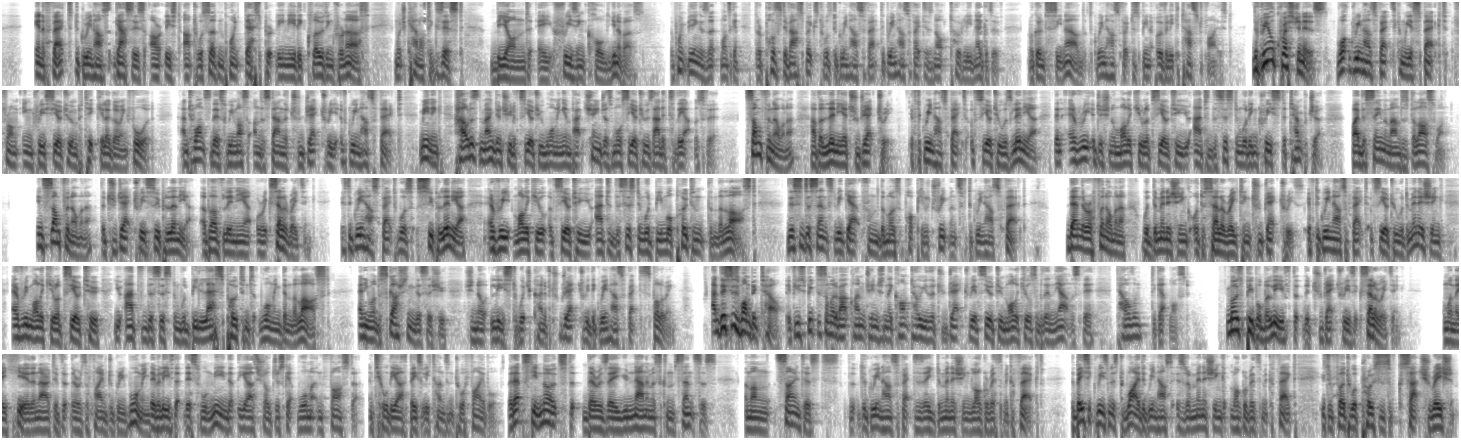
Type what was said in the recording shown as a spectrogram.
In effect, the greenhouse gases are at least up to a certain point desperately needed clothing for an Earth which cannot exist beyond a freezing cold universe. The point being is that, once again, there are positive aspects towards the greenhouse effect. The greenhouse effect is not totally negative. We're going to see now that the greenhouse effect has been overly catastrophized. The real question is, what greenhouse effect can we expect from increased CO2 in particular going forward? And to answer this, we must understand the trajectory of greenhouse effect, meaning how does the magnitude of CO2 warming impact change as more CO2 is added to the atmosphere? Some phenomena have a linear trajectory, if the greenhouse effect of CO2 was linear, then every additional molecule of CO2 you add to the system would increase the temperature by the same amount as the last one. In some phenomena, the trajectory is superlinear, above linear, or accelerating. If the greenhouse effect was superlinear, every molecule of CO2 you add to the system would be more potent than the last. This is the sense we get from the most popular treatments for the greenhouse effect. Then there are phenomena with diminishing or decelerating trajectories. If the greenhouse effect of CO2 were diminishing, every molecule of CO2 you add to the system would be less potent at warming than the last. Anyone discussing this issue should know at least which kind of trajectory the greenhouse effect is following. And this is one big tell. If you speak to someone about climate change and they can't tell you the trajectory of CO2 molecules within the atmosphere, tell them to get lost. Most people believe that the trajectory is accelerating. When they hear the narrative that there is a 5 degree warming, they believe that this will mean that the Earth shall just get warmer and faster until the Earth basically turns into a fireball. But Epstein notes that there is a unanimous consensus among scientists that the greenhouse effect is a diminishing logarithmic effect. The basic reason as to why the greenhouse is a diminishing logarithmic effect is referred to a process of saturation.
